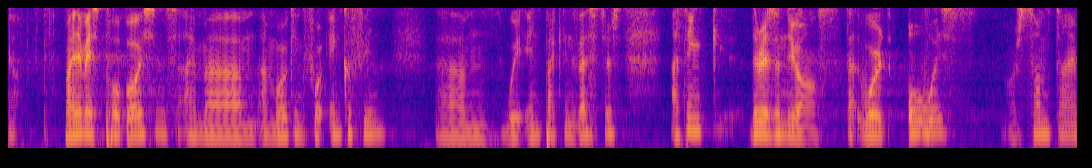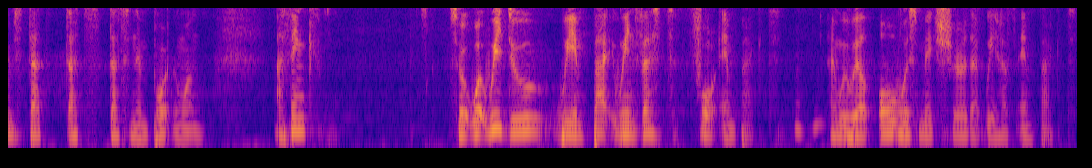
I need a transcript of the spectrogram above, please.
Yeah. My name is Paul Boysens. I'm, um, I'm working for Incofin um, we impact investors. I think there is a nuance. That word always or sometimes that that's that's an important one. I think so what we do, we impact we invest for impact. Mm -hmm. And we will always make sure that we have impact.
